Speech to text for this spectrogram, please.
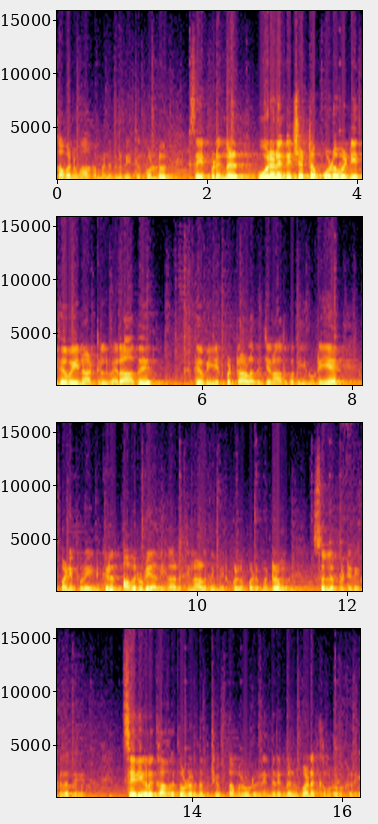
கவனமாக மனதில் வைத்துக்கொண்டு செயற்படுங்கள். ஊரடங்கு சட்டம் போட வேண்டிய தேவை நாட்டில் வராது. தேவை ஏற்பட்டால் அது ஜனாதிபதியினுடைய பணிப்புரையின் கீழ் அவருடைய அதிகாரத்தினால் அது மேற்கொள்ளப்படும் என்றும் சொல்லப்பட்டிருக்கிறது. செய்திகளுக்காக தொடர்ந்தும் டியூப் தமிழோடு இணைந்திருங்கள். வணக்கம் உறவுகளே.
